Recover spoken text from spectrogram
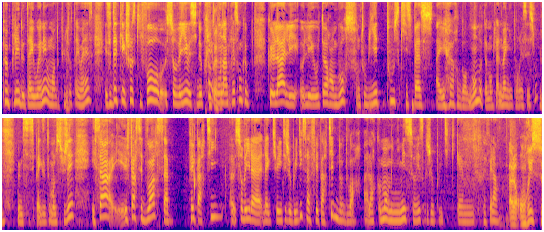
peuplée de Taïwanais, au moins de culture taïwanaise. Et c'est peut-être quelque chose qu'il faut surveiller aussi de près. On a l'impression que, que là, les, les hauteurs en bourse font oublier tout ce qui se passe ailleurs dans le monde, notamment que l'Allemagne est en récession, même si c'est pas exactement le sujet. Et ça, faire ses devoirs, ça fait partie, euh, surveiller la- l'actualité géopolitique, ça fait partie de nos devoirs. Alors comment on minimise ce risque géopolitique qui est quand même tout à fait là Alors, on, risque,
